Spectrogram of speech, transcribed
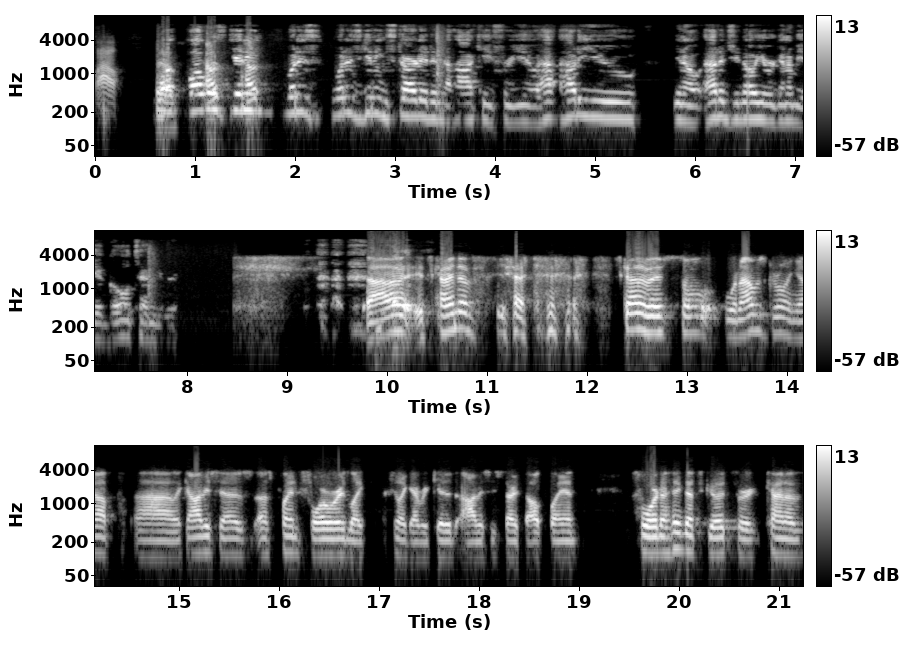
Wow. Yeah. What, what was How- getting how- what is what is getting started into hockey for you? How, how do you you know how did you know you were going to be a goaltender? Uh, it's kind of yeah, it's kind of so. When I was growing up, uh, like obviously I was I was playing forward. Like I feel like every kid obviously starts out playing forward. I think that's good for kind of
